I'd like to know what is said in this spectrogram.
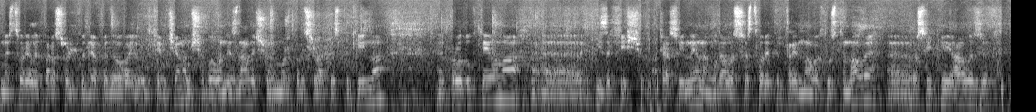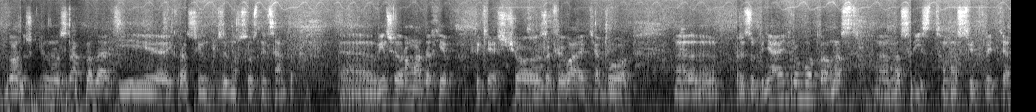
Ми створили парасольку для педагогів таким чином, щоб вони знали, що вони можуть працювати спокійно, продуктивно е, і захищено. Під час війни нам вдалося створити три нових установи е, освітньої галузі, два дошкільних заклади і якраз інклюзивно-ресурсний центр. Е, В інших громадах є таке, що закривають або призупиняють роботу, а в нас, у нас ріст, у нас відкриття.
